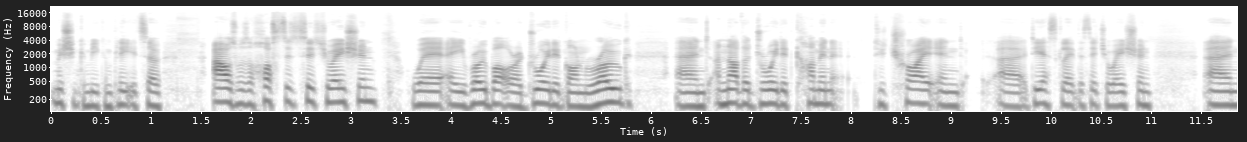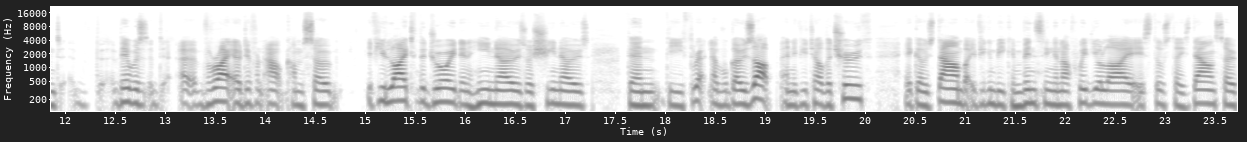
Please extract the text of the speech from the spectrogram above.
mission can be completed. So ours was a hostage situation where a robot or a droid had gone rogue, and another droid had come in to try and uh, de-escalate the situation, and th- there was a variety of different outcomes. So if you lie to the droid and he knows or she knows, then the threat level goes up, and if you tell the truth, it goes down. But if you can be convincing enough with your lie, it still stays down. So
